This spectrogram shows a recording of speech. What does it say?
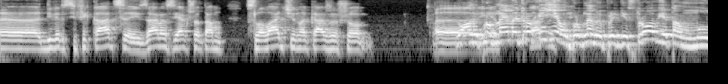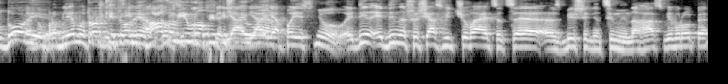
е, диверсифікація. І зараз, якщо там Словаччина каже, що. е, Ну, але є проблеми трохи є. Он проблеми в Придністров'ї, там в Молдові. Ну, проблеми Трошки ціни газу в Європі пішли я, я, я поясню. Єдине, єдине, що зараз відчувається, це е, збільшення ціни на газ в Європі.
